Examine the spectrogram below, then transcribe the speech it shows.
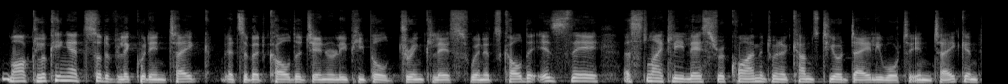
Mark, looking at sort of liquid intake, it's a bit colder. Generally, people drink less when it's colder. Is there a slightly less requirement when it comes to your daily water intake? And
